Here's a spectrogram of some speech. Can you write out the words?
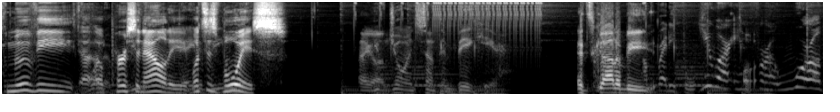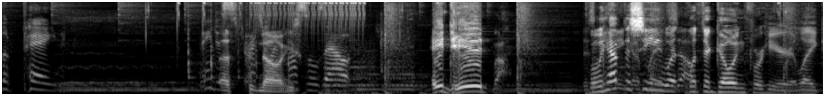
The movie uh, What a personality. What's his voice? Hang You've on. joined something big here. It's gotta be. I'm ready for You are in oh. for a world of pain. I need to That's stretch no, he's- out. Hey, dude. Wow. Well, we have to see what itself. what they're going for here. Like,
